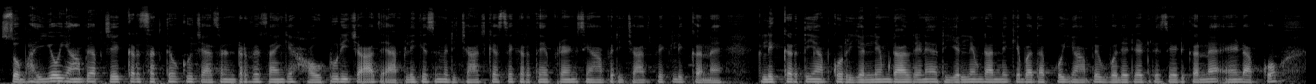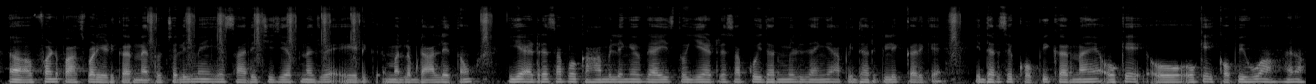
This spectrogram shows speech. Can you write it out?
सो so, भाइयों यहाँ पे आप चेक कर सकते हो कुछ ऐसा इंटरफेस आएँगे। हाउ टू रिचार्ज एप्लीकेशन में रिचार्ज कैसे करते हैं फ्रेंड्स यहाँ पे रिचार्ज पे क्लिक करना है। क्लिक करते ही आपको रियल नेम डाल देना है। रियल नेम डालने के बाद आपको यहाँ पे वॉलेट एड्रेस ऐड करना है एंड आपको फंड पासवर्ड ऐड करना है। तो चलिए मैं ये सारी चीज़ें अपना जो है ऐड मतलब डाल लेता हूँ। ये एड्रेस आपको कहाँ मिलेंगे गाइज़ तो ये एड्रेस आपको इधर मिल जाएँगे। आप इधर क्लिक करके इधर से कॉपी करना है। ओके ओ ओके कॉपी हुआ, है ना?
